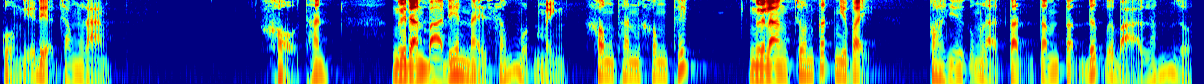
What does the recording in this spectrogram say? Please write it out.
của nghĩa địa trong làng. Khổ thân, người đàn bà điên này sống một mình, không thân không thích. Người làng chôn cất như vậy, coi như cũng là tận tâm tận đức với bà lắm rồi.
